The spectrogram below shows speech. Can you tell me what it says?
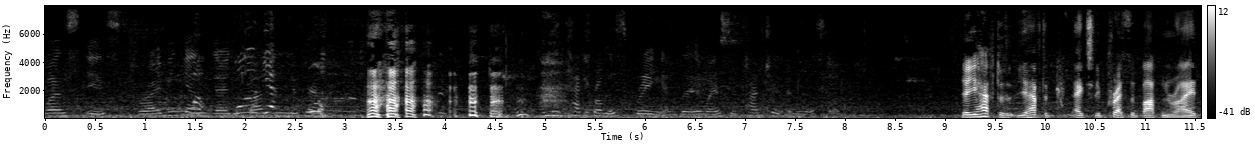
Once it's driving and there's a button you can detach from the spring and then once you touch it it will stop. yeah, you have to you have to actually press the button, right?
